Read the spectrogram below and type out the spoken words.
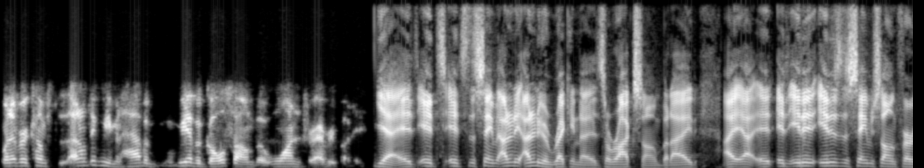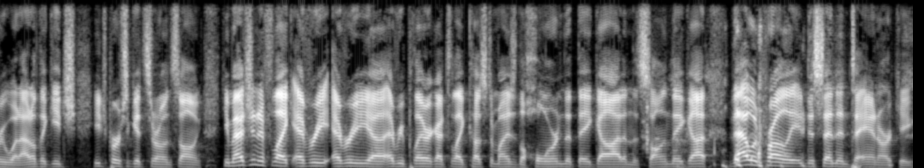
whenever it comes to, I don't think we even have a we have a goal song, but one for everybody. Yeah, it, it's it's the same. I don't I don't even recognize it. it's a rock song, but I I it, it it is the same song for everyone. I don't think each each person gets their own song. Can you imagine if like every every uh, every player got to like customize the horn that they got and the song they got? That would probably descend into anarchy.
